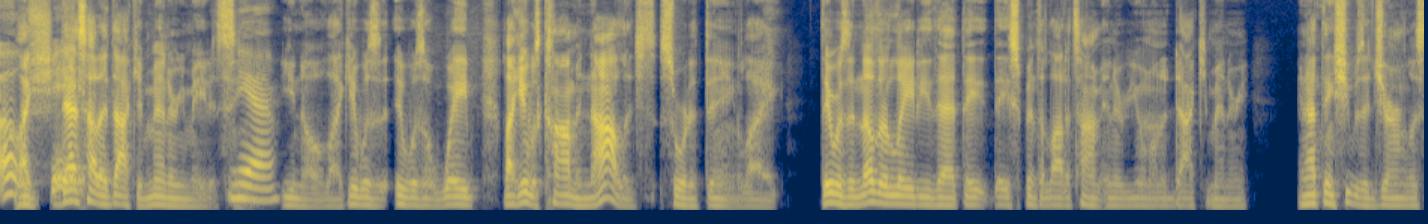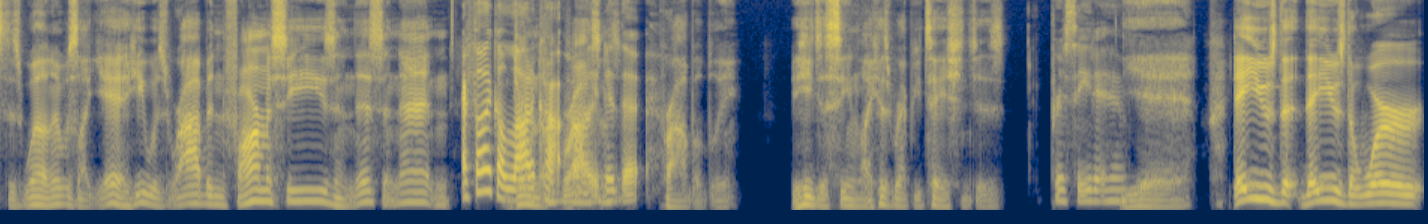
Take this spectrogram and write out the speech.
Oh like shit. that's how the documentary made it seem. Yeah. You know, like it was it was a way like it was common knowledge sort of thing. Like there was another lady that they they spent a lot of time interviewing on the documentary. And I think she was a journalist as well. And it was like, yeah, he was robbing pharmacies and this and that. And I feel like a lot of cops probably did that. probably. He just seemed like his reputation just Preceded him. yeah. They used the they used the word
